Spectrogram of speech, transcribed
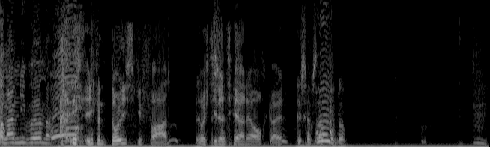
Ran an die Birne. Ich, ich bin durchgefahren. Durch die Laterne auch geil. Ich hab's abgenommen.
